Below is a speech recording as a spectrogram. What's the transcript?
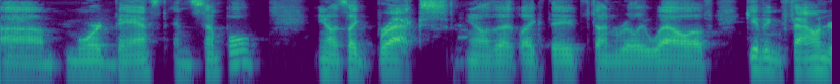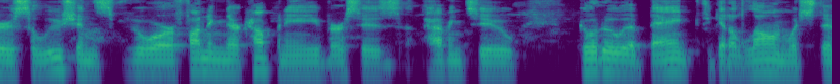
um, more advanced and simple you know it's like brex you know that like they've done really well of giving founders solutions for funding their company versus having to go to a bank to get a loan, which they're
